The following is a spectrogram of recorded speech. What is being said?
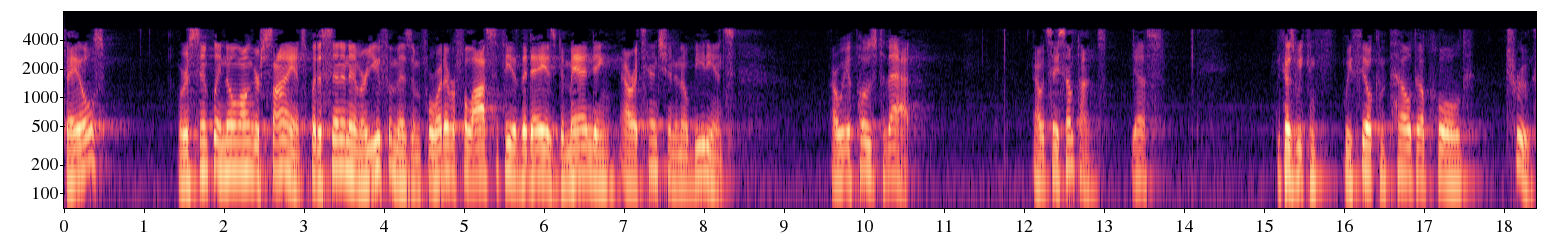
fails, or is simply no longer science, but a synonym or euphemism for whatever philosophy of the day is demanding our attention and obedience, are we opposed to that? I would say sometimes, yes. Because we, can, we feel compelled to uphold truth.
